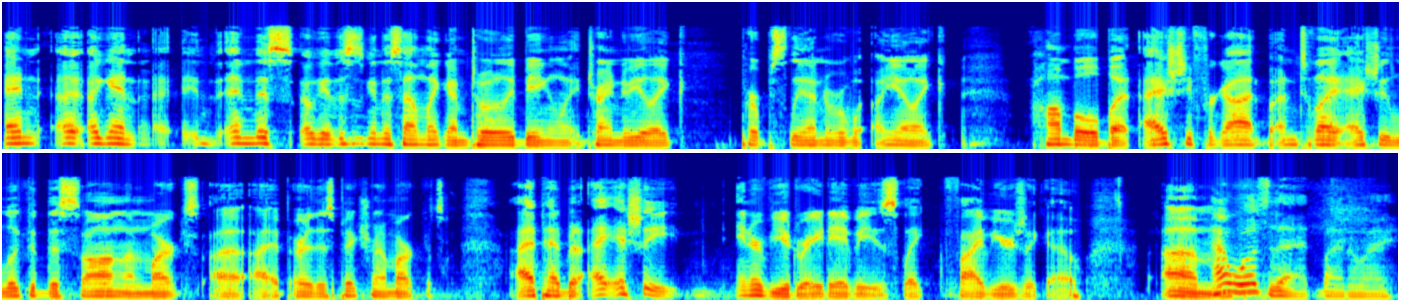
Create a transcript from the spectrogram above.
and uh, again, uh, and this okay, this is going to sound like I'm totally being like trying to be like purposely under, you know, like humble, but I actually forgot. But until I actually looked at this song on Mark's uh, i or this picture on Mark's iPad, but I actually interviewed Ray Davies like five years ago. Um, how was that by the way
